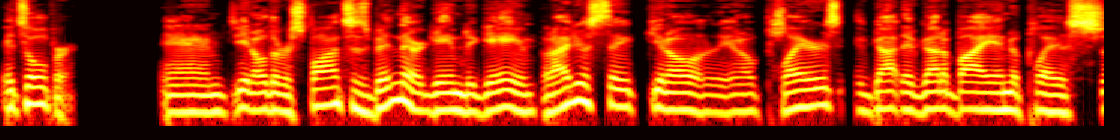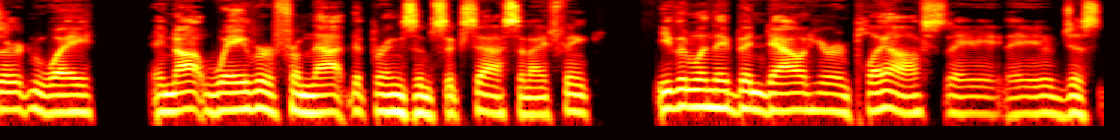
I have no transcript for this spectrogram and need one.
it's over. And, you know, the response has been there game to game. But I just think, you know, you know, players they've got, they've got to buy into play a certain way and not waver from that that brings them success. And I think even when they've been down here in playoffs, they they've just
